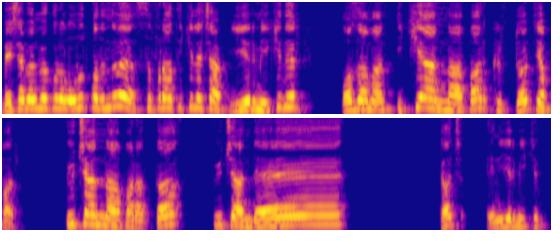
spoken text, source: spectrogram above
5'e bölme kuralı unutmadın değil mi? 0 at 2 ile çarp 22'dir. O zaman 2n ne yapar? 44 yapar. 3n ne yapar hatta? 3n de kaç? N'i 22.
